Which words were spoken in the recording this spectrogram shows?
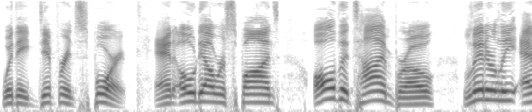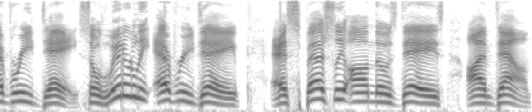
with a different sport? And Odell responds, All the time, bro. Literally every day. So, literally every day, especially on those days I'm down.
